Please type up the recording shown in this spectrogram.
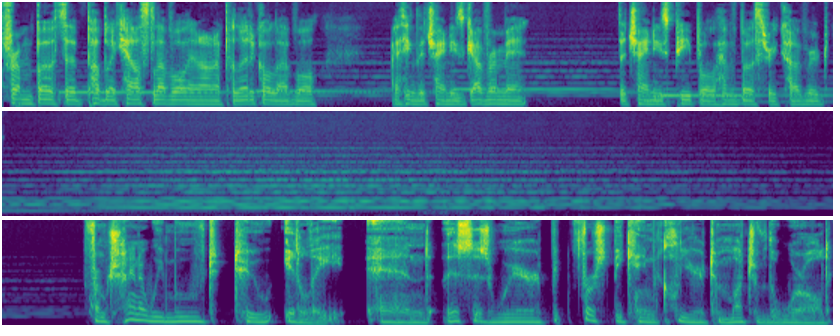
From both a public health level and on a political level, I think the Chinese government, the Chinese people have both recovered. From China, we moved to Italy. And this is where it first became clear to much of the world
